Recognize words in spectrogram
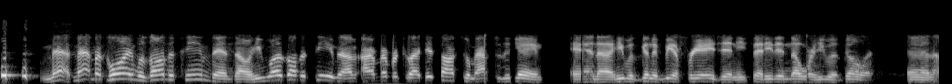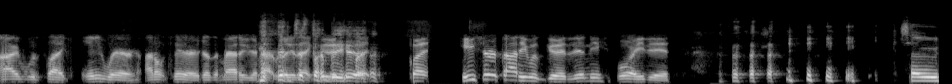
Matt Matt McGloin was on the team then, though. He was on the team. I, I remember because I did talk to him after the game, and uh, he was going to be a free agent. He said he didn't know where he was going, and I was like, anywhere. I don't care. It doesn't matter. You're not really that good. But, but he sure thought he was good, didn't he? Boy, he did. so,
